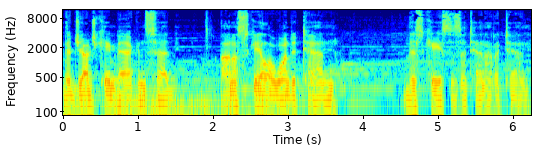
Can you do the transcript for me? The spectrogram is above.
The judge came back and said, on a scale of 1 to 10, this case is a 10 out of 10.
